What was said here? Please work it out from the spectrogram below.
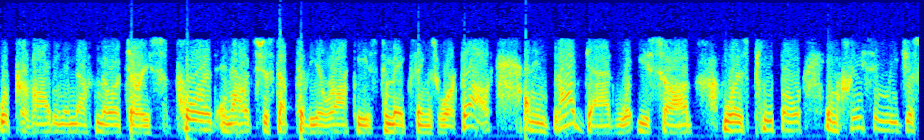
We're providing enough military support, and now it's just up to the Iraqis to make things work out. And in Baghdad, what you saw was people increasingly just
